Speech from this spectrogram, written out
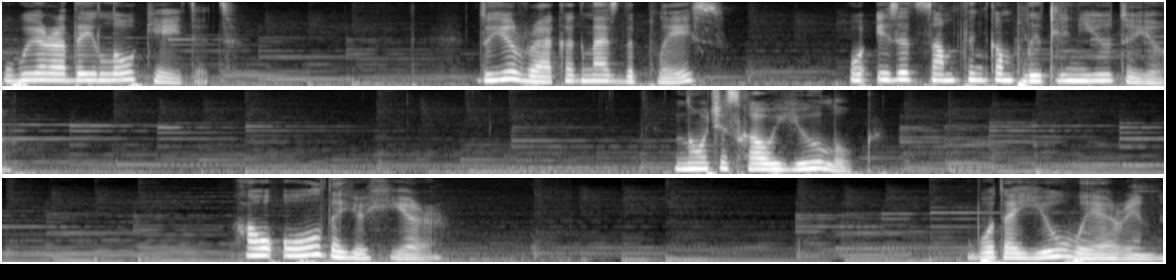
Where are they located? Do you recognize the place? Or is it something completely new to you? Notice how you look. How old are you here? What are you wearing?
